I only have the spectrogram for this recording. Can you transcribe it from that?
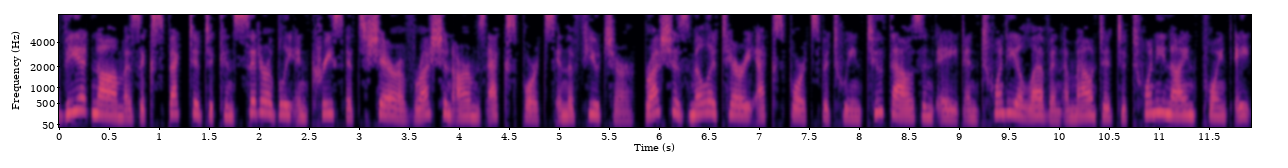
Vietnam is expected to considerably increase its share of Russian arms exports in the future. Russia's military exports between 2008 and 2011 amounted to $29.8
